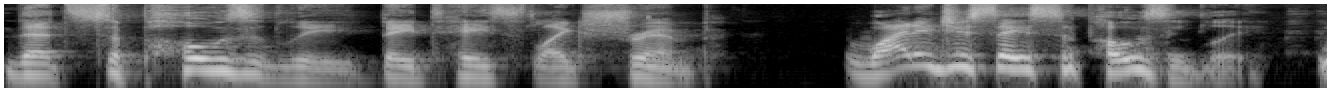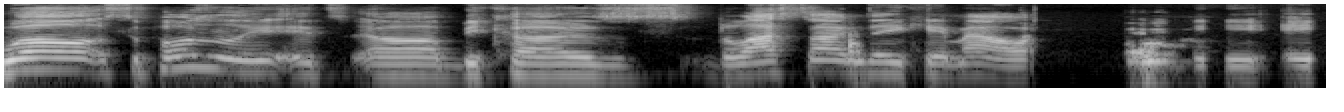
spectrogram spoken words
that supposedly they taste like shrimp. Why did you say supposedly? Well, supposedly it's uh, because the last time they came out, eight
